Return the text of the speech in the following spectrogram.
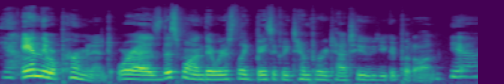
Yeah. and they were permanent whereas this one they were just like basically temporary tattoos you could put on. Yeah.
